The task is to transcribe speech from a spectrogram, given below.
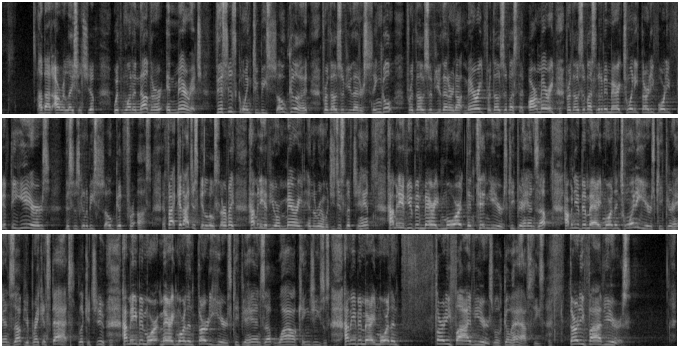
about our relationship with one another in marriage. This is going to be so good for those of you that are single, for those of you that are not married, for those of us that are married, for those of us that have been married 20, 30, 40, 50 years. This is going to be so good for us. In fact, could I just get a little survey? How many of you are married in the room? Would you just lift your hand? How many of you have been married more than 10 years? Keep your hands up. How many have been married more than 20 years? Keep your hands up. You're breaking stats. Look at you. How many have been more, married more than 30 years? Keep your hands up. Wow, King Jesus. How many been married more than 35 years? We'll go halves. These 35 years.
